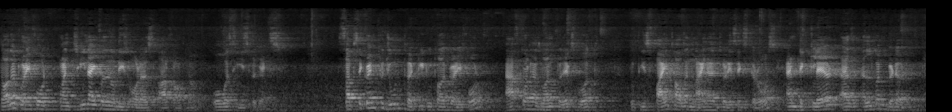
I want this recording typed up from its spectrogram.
The other 24.39% of these orders are from the overseas projects. Subsequent to June 30, 2024, AFCON has won projects worth rupees 5,936 crores and declared as L1 bidder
